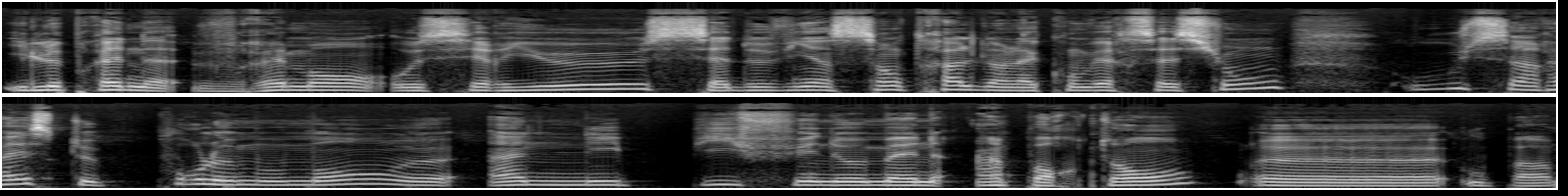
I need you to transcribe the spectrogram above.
Ils le prennent vraiment au sérieux? Ça devient central dans la conversation? Ou ça reste pour le moment un épiphénomène important ou pas?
